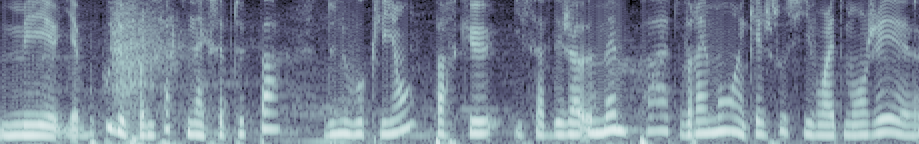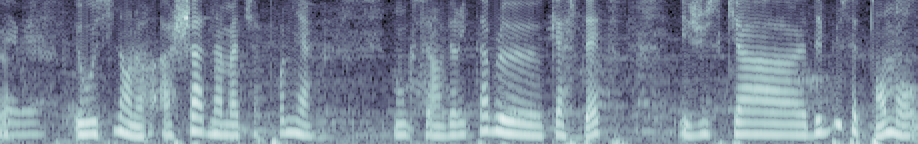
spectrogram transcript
mais il y a beaucoup de fournisseurs qui n'acceptent pas de nouveaux clients parce qu'ils savent déjà eux-mêmes pas vraiment à quelle sauce ils vont être mangés euh, et, oui. et, aussi dans leur achat de la matière première. Donc c'est un véritable casse-tête. Et jusqu'à début septembre,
